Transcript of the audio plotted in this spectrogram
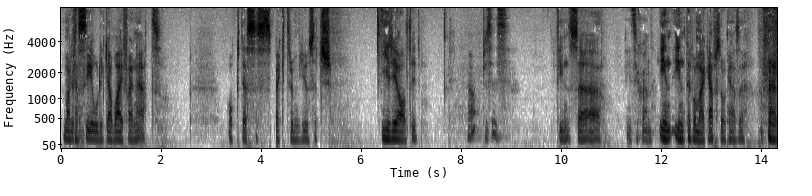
Man Just kan det. se olika wifi-nät. Och dess spektrum usage. I realtid. Ja, precis. Finns eh, Finns i sjön. in, inte på Mac App Store kan jag säga.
